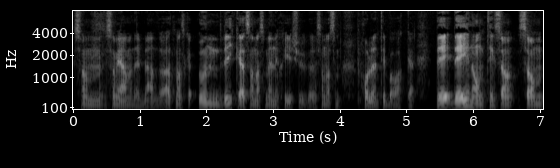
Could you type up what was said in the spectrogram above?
som, som vi använder ibland. Då, att man ska undvika sådana som energitjuvar, sådana som håller en tillbaka. Det, det är ju någonting som, som,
